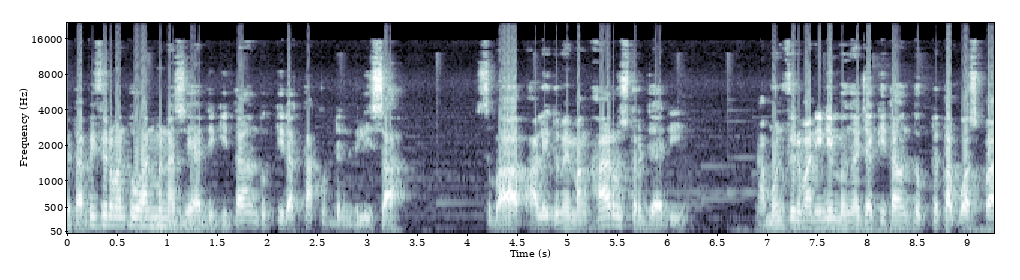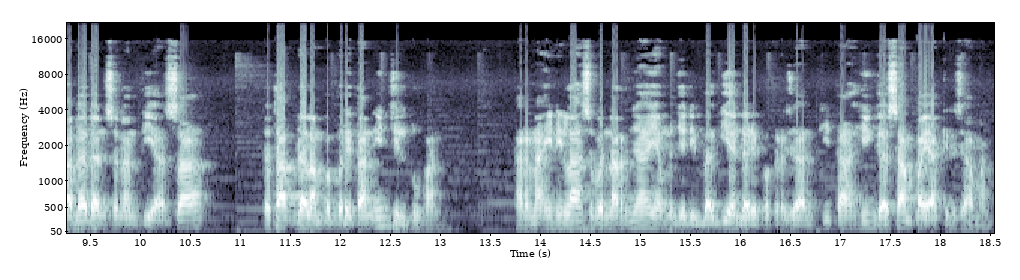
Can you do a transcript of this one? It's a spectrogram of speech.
Tetapi firman Tuhan menasihati kita untuk tidak takut dan gelisah. Sebab hal itu memang harus terjadi. Namun firman ini mengajak kita untuk tetap waspada dan senantiasa tetap dalam pemberitaan Injil Tuhan karena inilah sebenarnya yang menjadi bagian dari pekerjaan kita hingga sampai akhir zaman.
